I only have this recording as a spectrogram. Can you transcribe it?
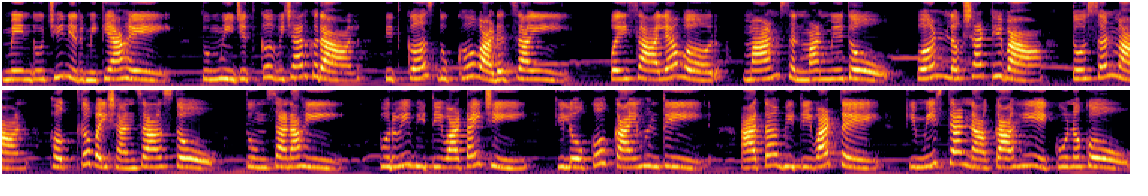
मेंदूची निर्मिती आहे. तुम्ही जितकं विचार कराल तितकंच दुःख वाढत जाईल. पैसा आल्यावर मान सन्मान मिळतो. पण लक्षात ठेवा तो सन्मान फक्त पैशांचा असतो. तुमचा नाही. पूर्वी भीती वाटायची की लोक काय म्हणतील? आता भीती वाटते की मीच त्यांना काही ऐकू नको.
